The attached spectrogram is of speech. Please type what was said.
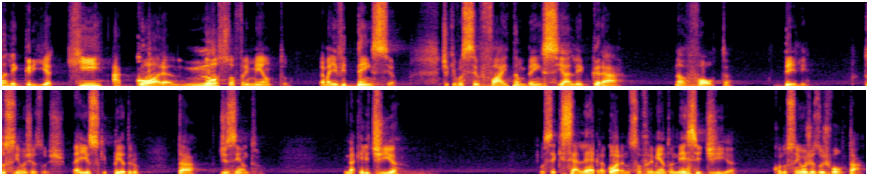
alegria aqui, agora, no sofrimento, é uma evidência de que você vai também se alegrar na volta dele, do Senhor Jesus. É isso que Pedro está dizendo. E naquele dia, você que se alegra agora no sofrimento, nesse dia, quando o Senhor Jesus voltar,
